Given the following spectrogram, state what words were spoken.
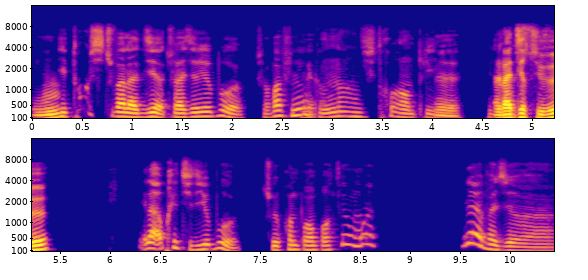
Mhm. Et toi aussi, tu vas la dire. Tu vas dire, yo, beau, tu vas pas finir Ouais. comme, non, je suis trop rempli. Euh, elle va dire, tu veux? Et là, après, tu dis, yo, beau, tu veux prendre pour emporter au moins? Et là, elle va dire, euh,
